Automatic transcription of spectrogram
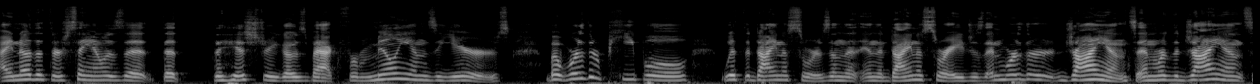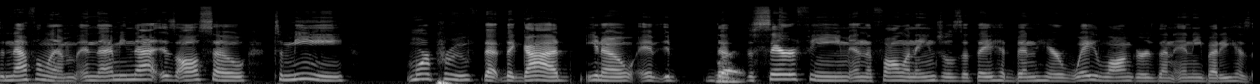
I know that they're saying was that that the history goes back for millions of years but were there people with the dinosaurs in the in the dinosaur ages? And were there giants? And were the giants Nephilim? And I mean that is also to me more proof that that God you know it, it, the Right. the seraphim and the fallen angels that they had been here way longer than anybody has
